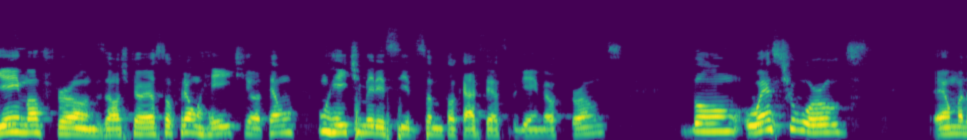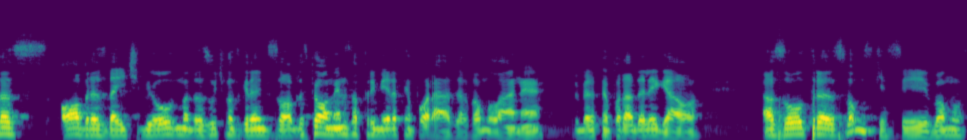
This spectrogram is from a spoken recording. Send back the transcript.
Game of Thrones. Eu acho que eu ia sofrer um hate, até um, um hate merecido se eu não tocasse essa do Game of Thrones. Bom, Westworld é uma das obras da HBO, uma das últimas grandes obras, pelo menos a primeira temporada. Vamos lá, né? Primeira temporada é legal. As outras, vamos esquecer, vamos.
